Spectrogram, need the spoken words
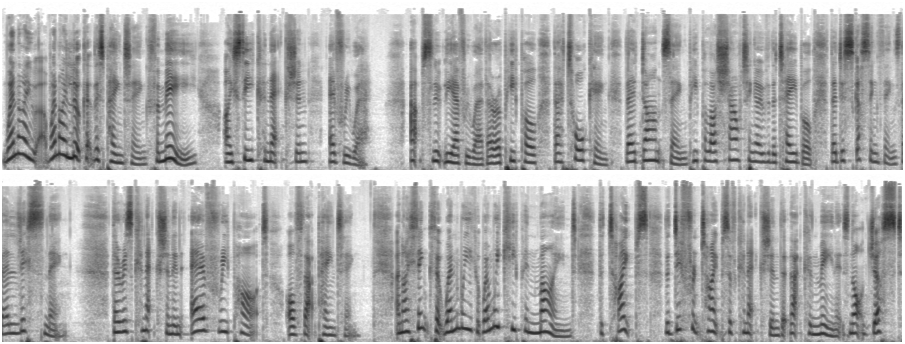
when I when I look at this painting, for me, I see connection everywhere absolutely everywhere. There are people, they're talking, they're dancing, people are shouting over the table, they're discussing things, they're listening. There is connection in every part of that painting. And I think that when we when we keep in mind the types, the different types of connection that that can mean, it's not just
